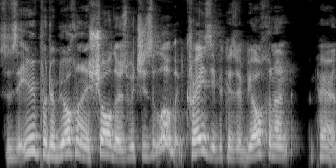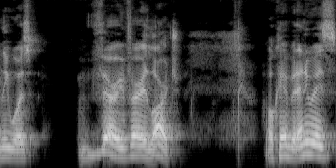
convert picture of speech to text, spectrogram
So Zeiri put Rabbi Yochanan on his shoulders, which is a little bit crazy because Rabbi Yochanan apparently was very, very large. Okay, but anyways,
